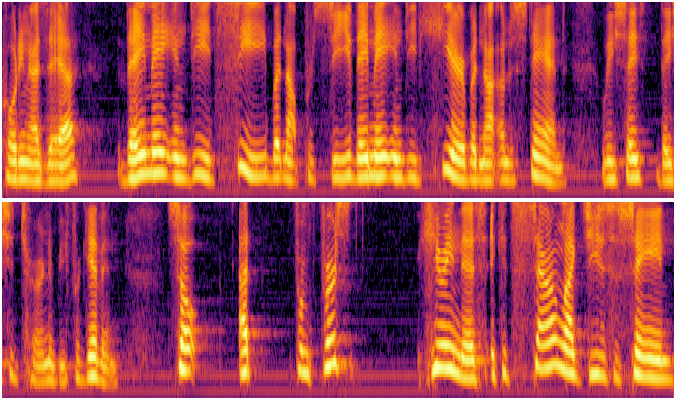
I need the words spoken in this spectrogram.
quoting Isaiah, they may indeed see, but not perceive. They may indeed hear, but not understand. Least they, they should turn and be forgiven. So, at, from first hearing this, it could sound like Jesus is saying,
